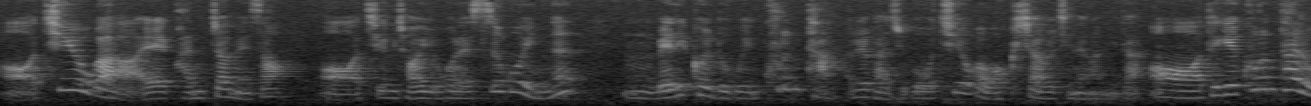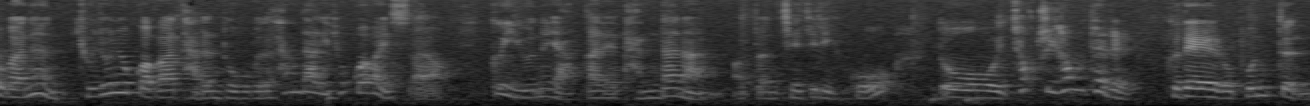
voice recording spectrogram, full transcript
어, 치유가의 관점에서 어, 지금 저희 요거에 쓰고 있는 음, 메디컬 도구인 쿠른타를 가지고 치유가 워크샵을 진행합니다. 어, 되게 쿠른타 요가는 교존 효과가 다른 도구보다 상당히 효과가 있어요. 그 이유는 약간의 단단한 어떤 재질이 있고 또 척추 형태를 그대로 본뜬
